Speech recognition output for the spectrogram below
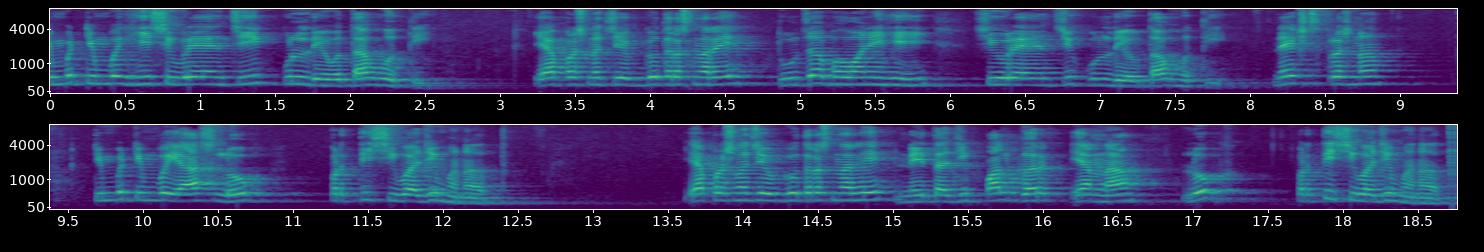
टिंबटिंब ही शिवरायांची कुलदेवता होती. या प्रश्नाचे योग्य उत्तर असणार आहे तुळजाभवानी ही शिवरायांची कुलदेवता होती. नेक्स्ट प्रश्न. टिंबटिंब यास लोक प्रति शिवाजी म्हणत. या प्रश्नाचे योग्य उत्तर असणार आहे नेताजी पालकर यांना लोक प्रति शिवाजी म्हणत.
